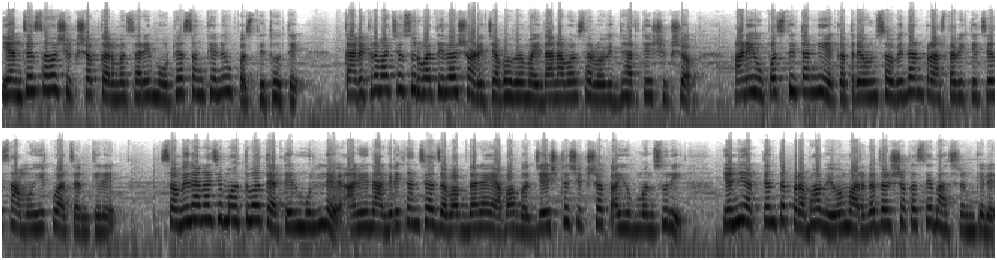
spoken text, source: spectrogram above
यांच्यासह शिक्षक कर्मचारी मोठ्या संख्येने उपस्थित होते. कार्यक्रमाच्या सुरुवातीला शाळेच्या भव्य मैदानावर सर्व विद्यार्थी शिक्षक आणि उपस्थितांनी एकत्र येऊन संविधान प्रास्ताविकेचे सामूहिक वाचन केले. संविधानाचे महत्त्व त्यातील मूल्ये आणि नागरिकांच्या जबाबदाऱ्या याबाबत ज्येष्ठ शिक्षक अयुब मनसुरी यांनी अत्यंत प्रभावी व मार्गदर्शक असे भाषण केले.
